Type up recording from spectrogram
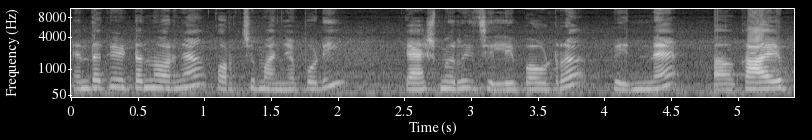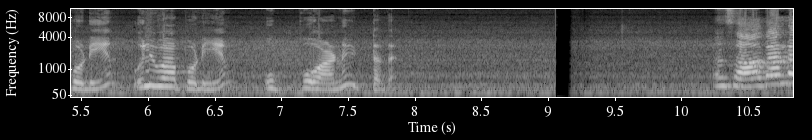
എന്തൊക്കെ ഇട്ടെന്ന് പറഞ്ഞാൽ കുറച്ച് മഞ്ഞൾപ്പൊടി കാശ്മീരി ചില്ലി പൗഡർ പിന്നെ കായപ്പൊടിയും ഉലുവാപ്പൊടിയും ഉപ്പുമാണ് ഇട്ടത്. സാധാരണ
